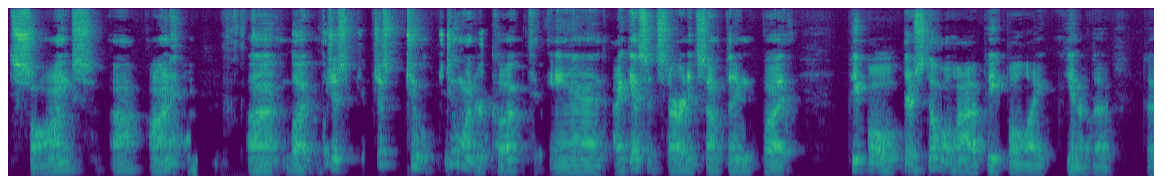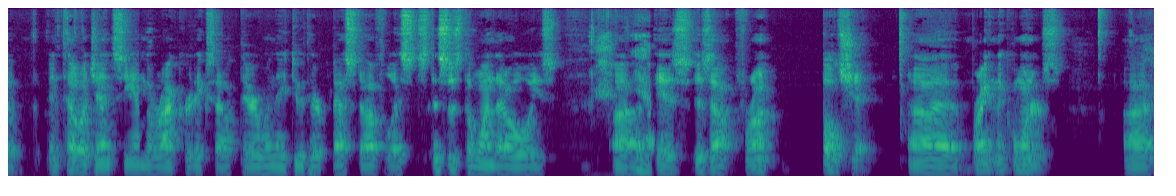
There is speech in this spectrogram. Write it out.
songs uh, on it. but just just too too undercooked, and I guess it started something, but people there's still a lot of people like you know the the intelligentsia and the rock critics out there when they do their best of lists this is the one that always uh, yeah. is is out front bullshit uh, brighten the corners uh,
